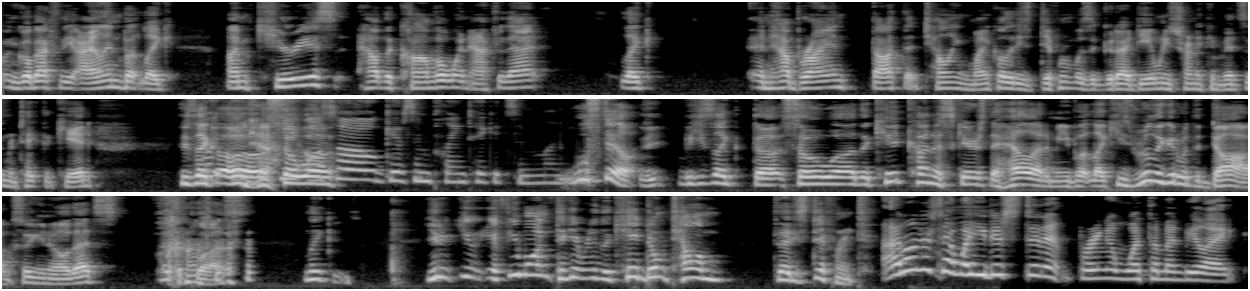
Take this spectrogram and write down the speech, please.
and go back to the island. But like, I'm curious how the convo went after that, like, and how Brian thought that telling Michael that he's different was a good idea when he's trying to convince him to take the kid. He's like, Well, oh, Yeah. so he uh, also gives him plane tickets and money well, still, he's like the so uh, the kid kind of scares the hell out of me, but like he's really good with the dog, so you know that's that's a plus. like, you you if you want to get rid of the kid, don't tell him that he's different. I don't understand why he just didn't bring him with him and be like,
